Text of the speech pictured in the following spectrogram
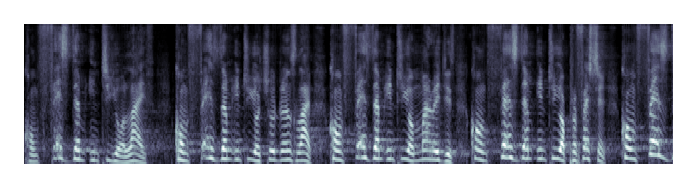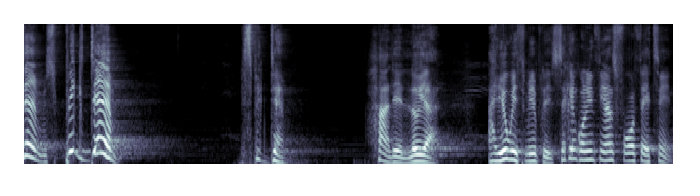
confess them into your life. Confess them into your children's life. Confess them into your marriages. Confess them into your profession. Confess them. Speak them. Speak them. Hallelujah. Are you with me, please? Second Corinthians 4:13.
